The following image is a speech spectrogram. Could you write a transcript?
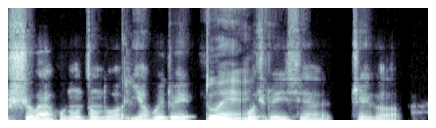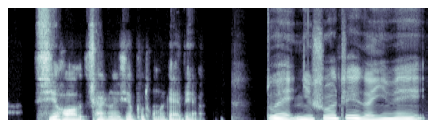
室外活动增多，也会对对过去的一些这个喜好产生一些不同的改变。对，你说这个，因为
